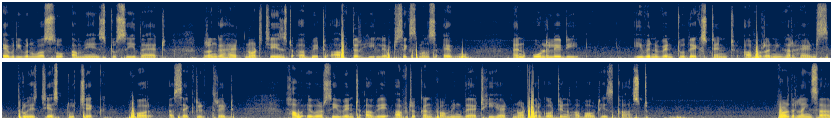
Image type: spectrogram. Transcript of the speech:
Everyone was so amazed to see that Ranga had not changed a bit after he left six months ago. An old lady even went to the extent of running her hands through his chest to check for a sacred thread. However, she went away after confirming that he had not forgotten about his caste. Further lines are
